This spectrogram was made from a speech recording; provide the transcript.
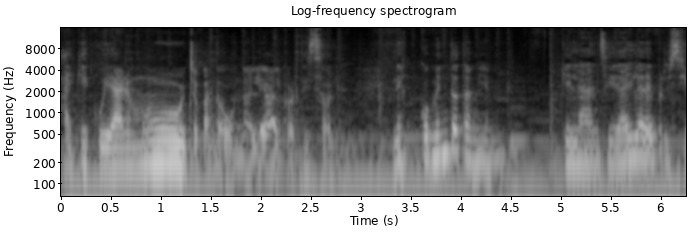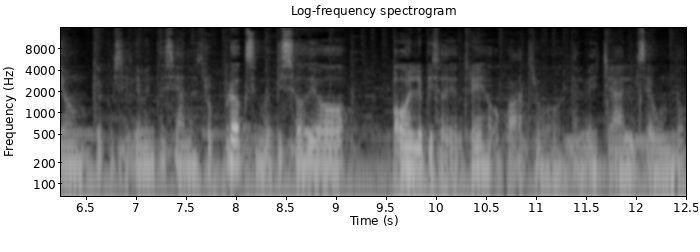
hay que cuidar mucho cuando uno eleva el cortisol. Les comento también que la ansiedad y la depresión, que posiblemente sea nuestro próximo episodio o el episodio 3 o 4 o tal vez ya el segundo,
